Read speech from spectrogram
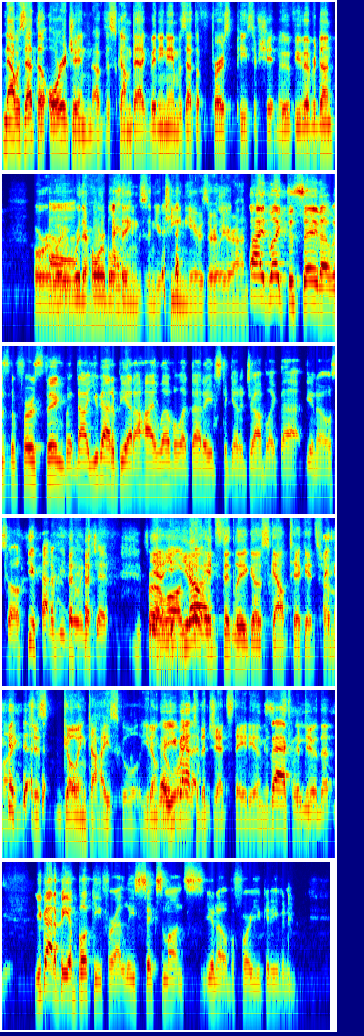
now was that the origin of the scumbag Vinny name? Was that the first piece of shit move you've ever done? Or Uh, were, were there horrible I- things in your teen years earlier on? I'd like to say that was the first thing, but now you got to be at a high level at that age to get a job like that, you know. So you got to be doing shit for yeah, a you, long you don't instantly go scalp tickets from like just going to high school. You don't Yeah, go you right gotta- to the Jet Stadium. and Exactly. start doing that. you got to be a bookie for at least six months, you know, before you could even.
